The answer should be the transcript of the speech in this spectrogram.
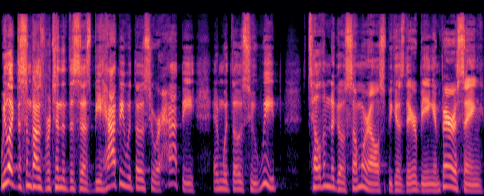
We like to sometimes pretend that this says, be happy with those who are happy and with those who weep tell them to go somewhere else because they're being embarrassing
